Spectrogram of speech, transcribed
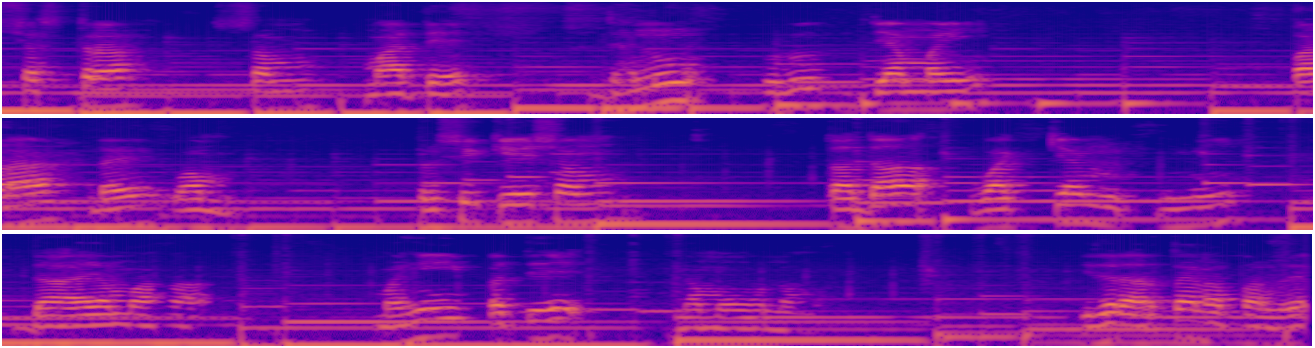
ಶಸ್ತ್ರ ಸಂಮಾತೆ ಧನು ಹೃದಯಮೈ ಪಣಡೈವಂ ಋಷಿಕೇಶಂ ತದಾ ವಾಕ್ಯಮಿ ದಾಯಮಃ ಮಹಿಪತೆ ನಮೋ ನಮಃ. ಇದರ ಅರ್ಥ ಏನಪ್ಪ ಅಂದ್ರೆ,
